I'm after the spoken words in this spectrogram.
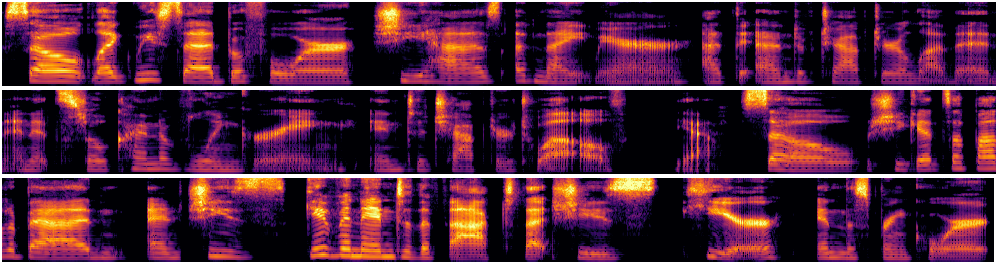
So, like we said before, she has a nightmare at the end of chapter 11, and it's still kind of lingering into chapter 12. Yeah. So she gets up out of bed and she's given in to the fact that she's here in the spring court,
